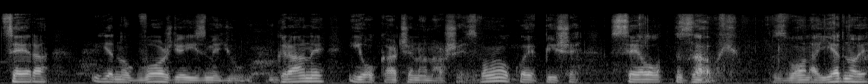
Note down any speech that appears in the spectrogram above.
cera, jednog vožđa između grane i okačeno naše zvono koje piše selo Zavoj. Zvona jedno je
